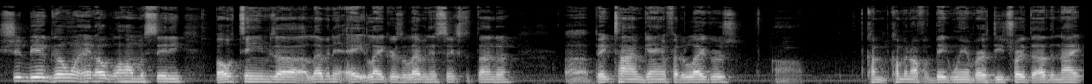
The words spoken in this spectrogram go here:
Should be a good one in Oklahoma City. Both teams uh eleven and eight, Lakers, eleven and six to Thunder. Uh big time game for the Lakers. Uh, com- coming off a big win versus Detroit the other night.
